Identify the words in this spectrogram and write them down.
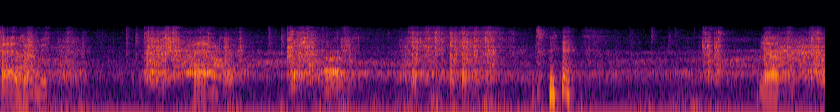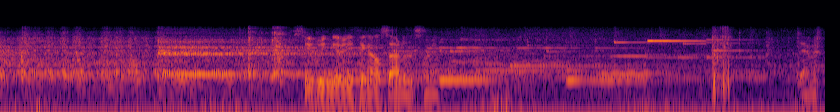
Bad zombie. Bad. yep. See if we can get anything else out of this thing. Damn it.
